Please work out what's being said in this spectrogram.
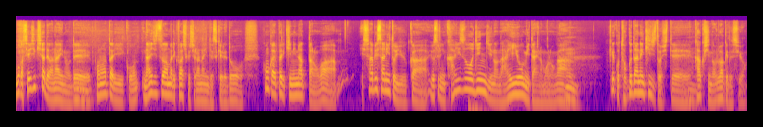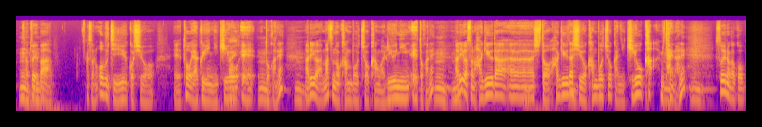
僕は政治記者ではないので、うん、このあたりこう、内実はあんまり詳しく知らないんですけれど、今回やっぱり気になったのは、久々にというか、要するに改造人事の内容みたいなものが、結構特ダネ記事として各紙載るわけですよ。例えば、その小渕優子氏をえー、党役員に起用へとかね、はいうん、あるいは松野官房長官は留任へとかね、うん。うん、あるいはその萩生田氏と萩生田氏を官房長官に起用かみたいなね、そういうのがこ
